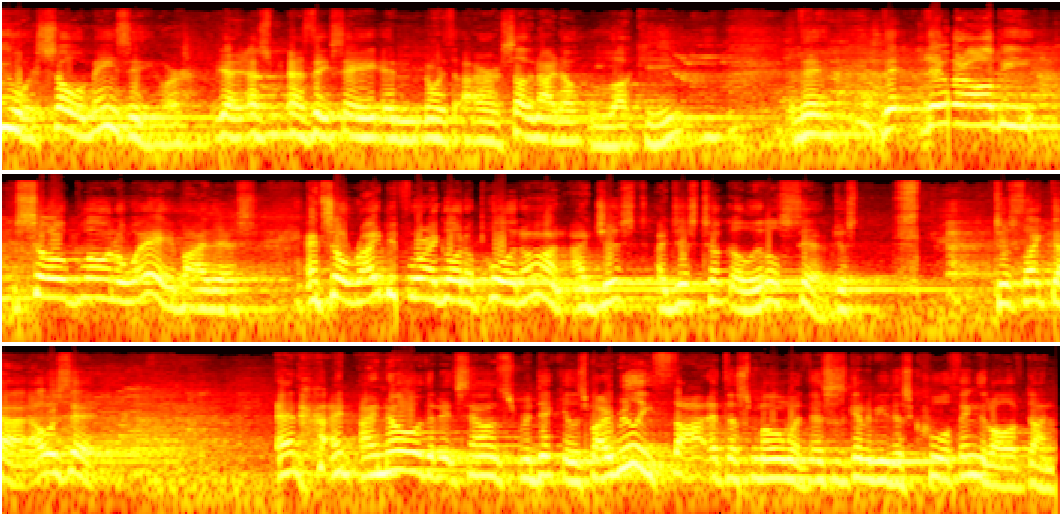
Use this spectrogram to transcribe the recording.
"You are so amazing," or yeah, as, as they say in North or Southern Idaho, "Lucky." They, they, they would all be so blown away by this. And so right before I go to pull it on, I just I just took a little sip, just just like that. That was it. And I, I know that it sounds ridiculous, but I really thought at this moment this is going to be this cool thing that I'll have done.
